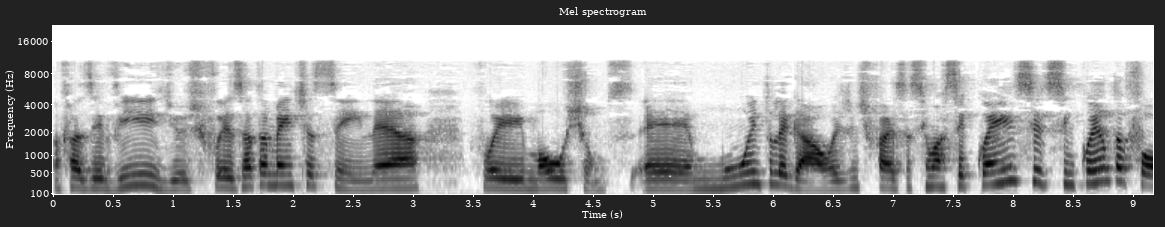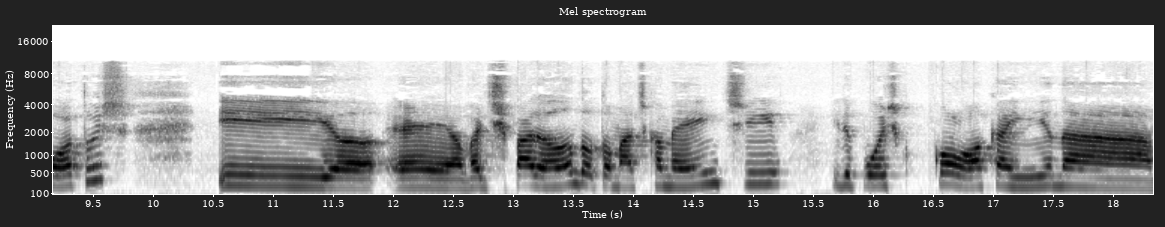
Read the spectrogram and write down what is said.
a fazer vídeos, foi exatamente assim, né? Foi motions, é muito legal. A gente faz assim uma sequência de 50 fotos e é, vai disparando automaticamente e depois coloca aí na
